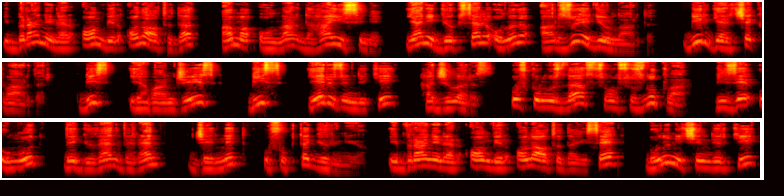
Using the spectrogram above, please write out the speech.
İbraniler 11-16'da ama onlar daha iyisini yani göksel olanı arzu ediyorlardı. Bir gerçek vardır. Biz yabancıyız, biz yeryüzündeki hacılarız. Ufkumuzda sonsuzluk var. Bize umut ve güven veren cennet ufukta görünüyor. İbraniler 11-16'da ise bunun içindir ki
